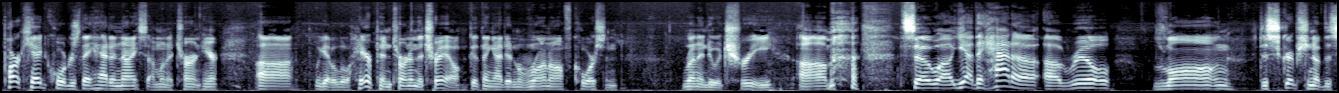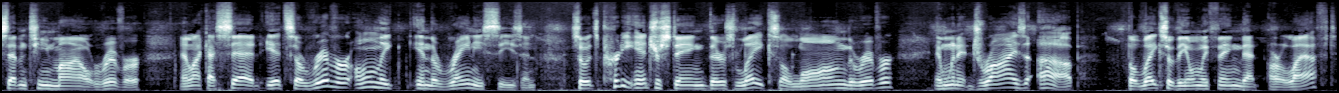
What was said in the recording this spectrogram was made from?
park headquarters. They had a nice, I'm gonna turn here. Uh, we got a little hairpin turn in the trail. Good thing I didn't run off course and run into a tree. Um, so uh, yeah, they had a, a real long description of the 17 mile river. And like I said, it's a river only in the rainy season. So it's pretty interesting. There's lakes along the river and when it dries up, the lakes are the only thing that are left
